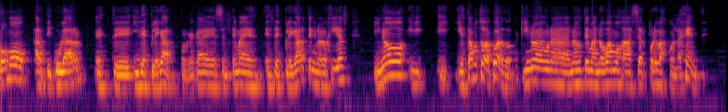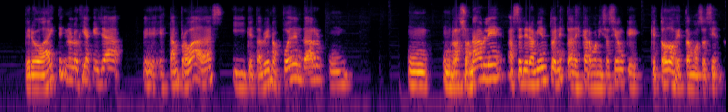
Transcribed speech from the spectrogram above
cómo articular este, y desplegar, porque acá es el tema es, desplegar tecnologías y no, y, estamos todos de acuerdo, aquí no es, una, no es un tema, no vamos a hacer pruebas con la gente, pero hay tecnologías que ya eh, están probadas y que tal vez nos pueden dar un, un, razonable aceleramiento en esta descarbonización que, que todos estamos haciendo.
